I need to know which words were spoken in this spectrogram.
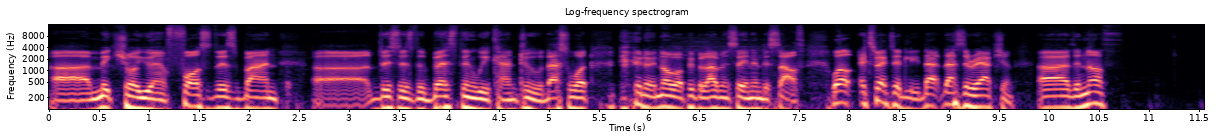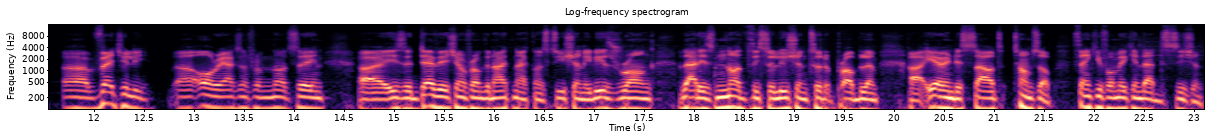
Uh, make sure you enforce this ban. Uh, this is the best thing we can do. That's what you know. A number of people have been saying in the south. Well, expectedly, that that's the reaction. Uh, the north, uh, virtually uh, all reactions from not saying uh, is a deviation from the 99 Constitution. It is wrong. That is not the solution to the problem. Uh, here in the South, thumbs up. Thank you for making that decision.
